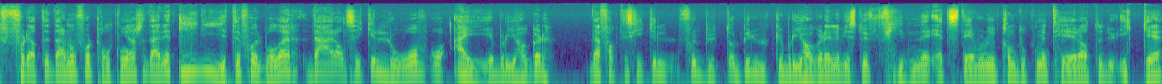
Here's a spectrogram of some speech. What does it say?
fordi at det er noen fortolkninger her, så det er et lite forbehold her. Det er altså ikke lov å eie blyhagl. Det er faktisk ikke forbudt å bruke blyhagl. Eller hvis du finner et sted hvor du kan dokumentere at du ikke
